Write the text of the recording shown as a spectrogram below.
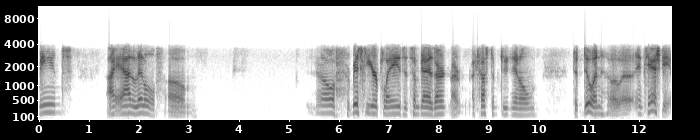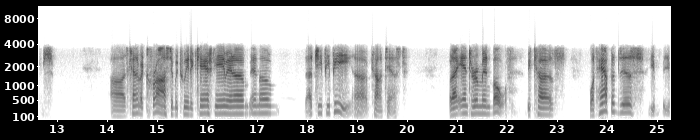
means I add a little um, you know riskier plays that some guys aren't aren't accustomed to you know to doing uh, in cash games. Uh, it's kind of a cross in between a cash game and a and a, a GPP uh, contest, but I enter them in both because what happens is you you,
